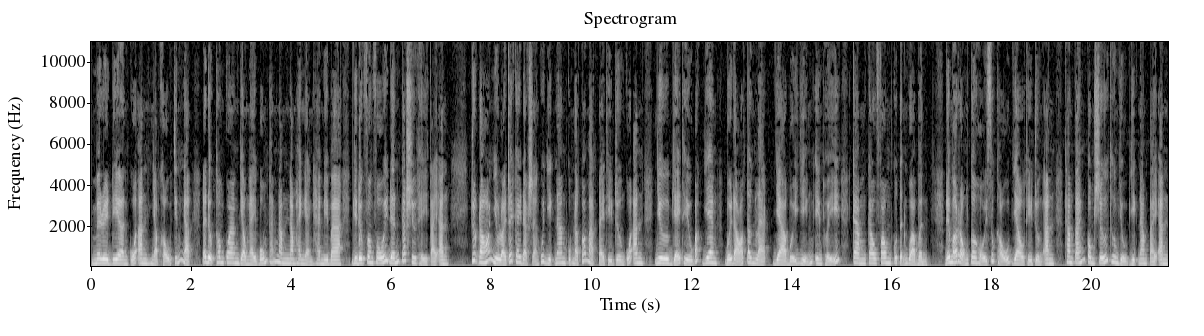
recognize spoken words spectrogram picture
Meridian của Anh nhập khẩu chính ngạch đã được thông quan vào ngày 4 tháng 5 năm 2023 và được phân phối đến các siêu thị tại Anh. Trước đó, nhiều loại trái cây đặc sản của Việt Nam cũng đã có mặt tại thị trường của Anh như giải thiều Bắc Giang, bưởi đỏ Tân Lạc và bưởi diễn Yên Thủy, cam Cao Phong của tỉnh Hòa Bình. Để mở rộng cơ hội xuất khẩu vào thị trường Anh, tham tán công sứ Thương vụ Việt Nam tại Anh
